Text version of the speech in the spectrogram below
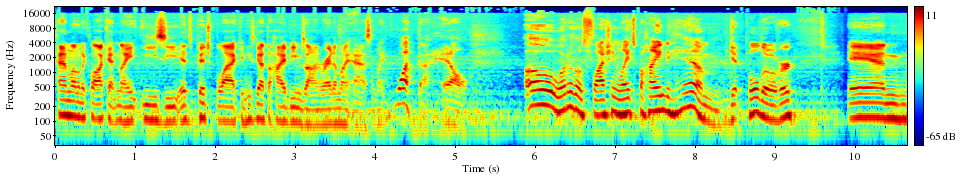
10, 11 o'clock at night, easy. It's pitch black, and he's got the high beams on right on my ass. I'm like, what the hell? Oh, what are those flashing lights behind him? Get pulled over, and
